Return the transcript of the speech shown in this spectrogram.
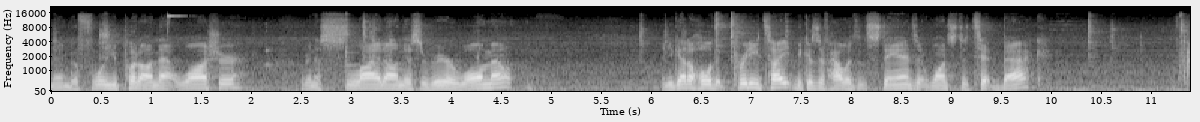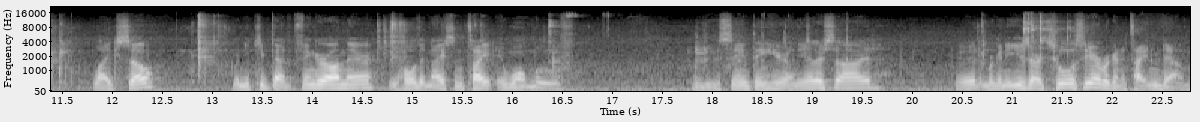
And then before you put on that washer, we're gonna slide on this rear wall mount. And you gotta hold it pretty tight because of how it stands, it wants to tip back, like so. When you keep that finger on there, you hold it nice and tight, it won't move. We'll do the same thing here on the other side. Good, and we're gonna use our tools here, we're gonna tighten them down.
